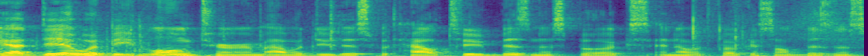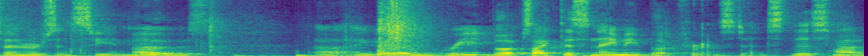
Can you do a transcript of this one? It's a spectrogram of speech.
The idea would be long term, I would do this with how to business books, and I would focus on business owners and CMOs uh, and go and read books like this naming book, for instance. This how to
